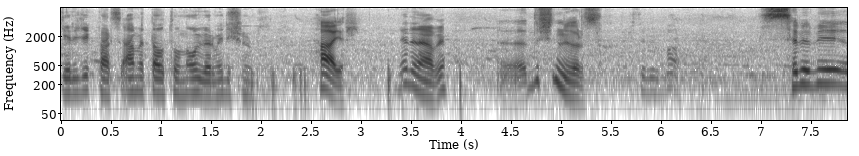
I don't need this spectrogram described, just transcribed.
Gelecek Partisi Ahmet Davutoğlu'na oy vermeyi düşünür müsün? Hayır. Neden abi? Ee, düşünmüyoruz. Sebebi var. Sebebi e,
